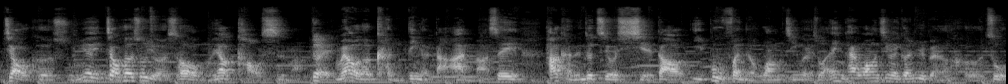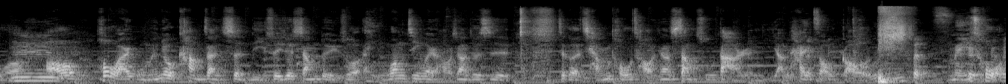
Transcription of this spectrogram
教科书，因为教科书有的时候我们要考试嘛，对，我们要有个肯定的答案嘛，所以他可能就只有写到一部分的汪精卫，说，哎，你看汪精卫跟日本人合作啊，嗯、然后后来我们又抗战胜利，所以就相对于说，哎，汪精卫好像就是这个墙头草，像尚书大人一样，太糟糕了，没错。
